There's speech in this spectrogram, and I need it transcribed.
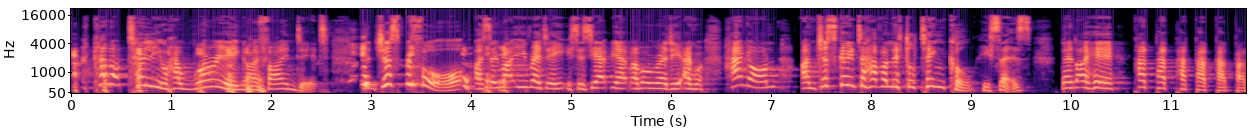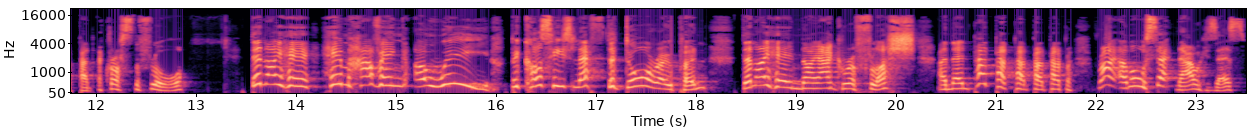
I cannot tell you how worrying I find it. That just before I say, "Right, are you ready?" He says, "Yep, yep, I'm all ready." I'm "Hang on, I'm just going to have a little tinkle." He says. Then I hear pad, pad, pad, pad, pad, pad, pad across the floor. Then I hear him having a wee because he's left the door open. Then I hear Niagara flush, and then pad, pad, pad, pad, pad, pad. Right, I'm all set now. He says.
